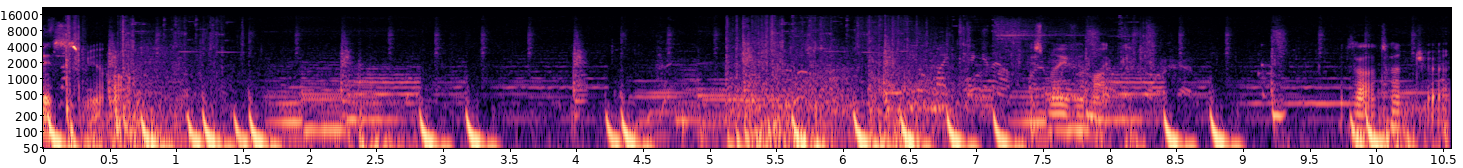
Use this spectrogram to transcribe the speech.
pisses me off. It's not even like. Is that a Tundra?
